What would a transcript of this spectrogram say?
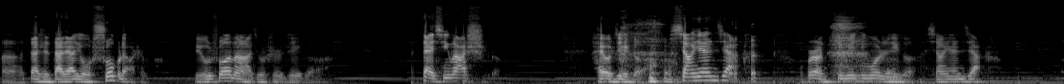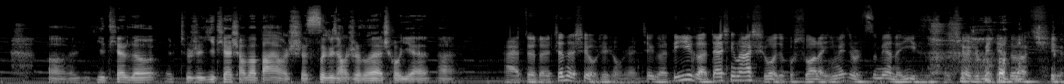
呃，但是大家又说不了什么。比如说呢，就是这个带薪拉屎，还有这个香烟架，我不知道你听没听过这个香烟架。啊，一天能就是一天上班八小时，四个小时都在抽烟啊。哎，对对，真的是有这种人。这个第一个带薪拉屎我就不说了，因为就是字面的意思，确实每天都要去。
